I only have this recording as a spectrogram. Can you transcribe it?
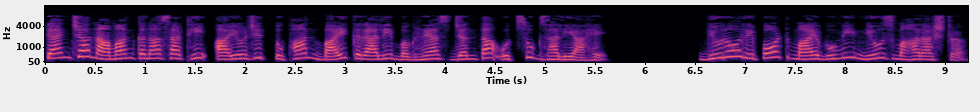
त्यांच्या नामांकनासाठी आयोजित तुफान बाईक रॅली बघण्यास जनता उत्सुक झाली आहे. Bureau report Maibhumi news Maharashtra.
